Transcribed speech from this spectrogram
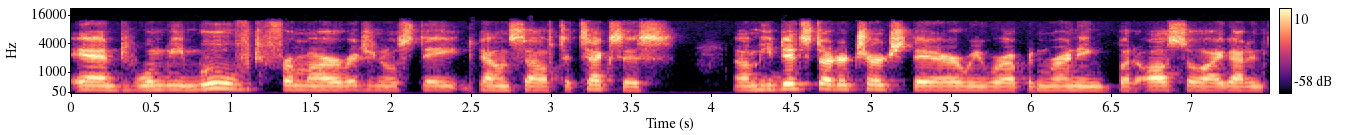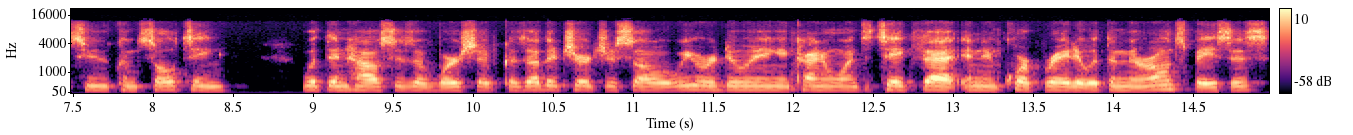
And when we moved from our original state down south to Texas, um, he did start a church there. We were up and running, but also I got into consulting within houses of worship because other churches saw what we were doing and kind of wanted to take that and incorporate it within their own spaces.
